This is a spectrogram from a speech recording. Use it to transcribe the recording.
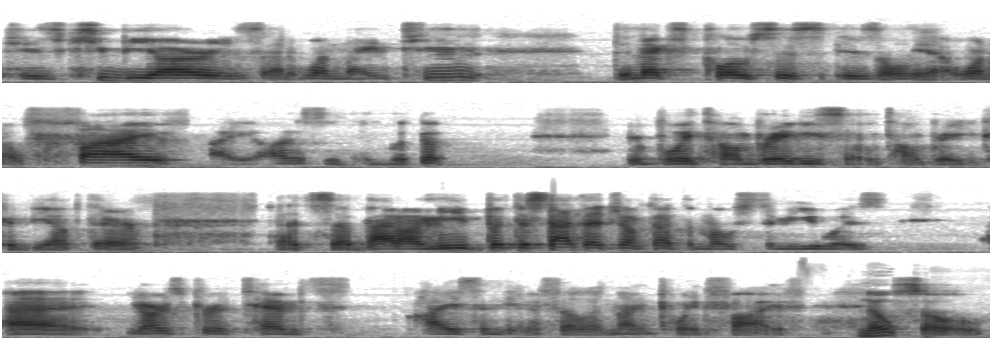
His QBR is at 119. The next closest is only at 105. I honestly didn't look up your boy Tom Brady, so Tom Brady could be up there. That's uh, bad on me. But the stat that jumped out the most to me was uh, yards per attempt, highest in the NFL at 9.5. Nope. So,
